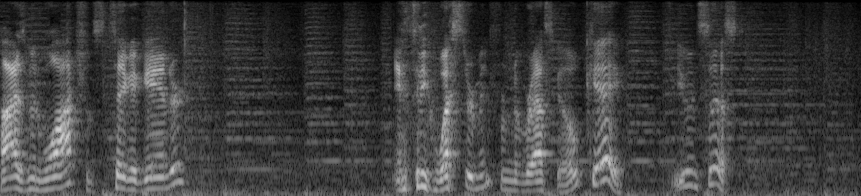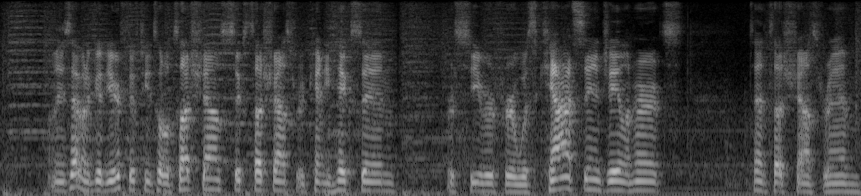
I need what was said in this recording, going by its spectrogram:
Heisman watch. Let's take a gander. Anthony Westerman from Nebraska. Okay, you insist. I mean, he's having a good year. 15 total touchdowns, six touchdowns for Kenny Hickson, receiver for Wisconsin, Jalen Hurts, 10 touchdowns for him.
